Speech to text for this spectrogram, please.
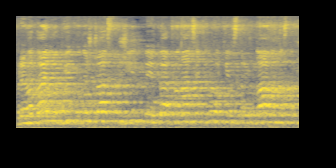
Пригадаймо бідну нещасну жінку, яка 12 років страждала на страшну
